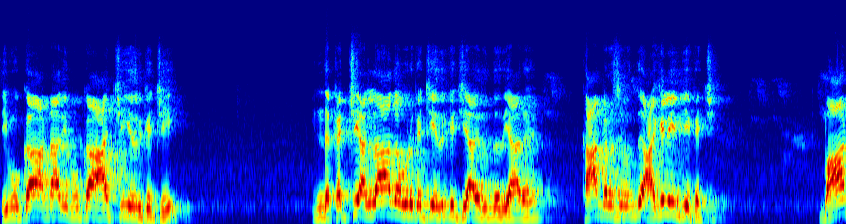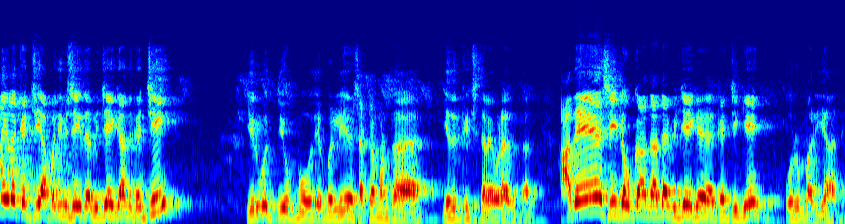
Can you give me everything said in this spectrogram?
திமுக அதிமுக ஆட்சி எதிர்க்கட்சி. இந்த கட்சி அல்லாத ஒரு கட்சி எதிர்க்கட்சியாக இருந்தது யார்? காங்கிரஸ் வந்து அகில இந்திய கட்சி. மாநில கட்சியாக பதிவு செய்த விஜயகாந்த் கட்சி இருபத்தி ஒம்பது எம்எல்ஏ சட்டமன்ற எதிர்க்கட்சி தலைவராக இருந்தார். அதே சீட்டில் உட்கார்ந்தா தான் விஜய் க- கட்சிக்கு ஒரு மரியாதை.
